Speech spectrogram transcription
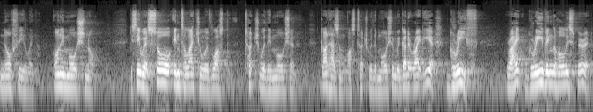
no feeling, unemotional. You see, we're so intellectual, we've lost touch with emotion. God hasn't lost touch with emotion. We got it right here. Grief, right? Grieving the Holy Spirit.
